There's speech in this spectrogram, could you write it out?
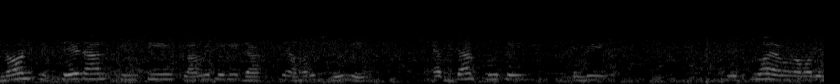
নন স্টেরাল ইনফ্লামেটরি ড্রাগসকে আমাদের শরীরে অ্যাবজার্ভ করতে খুবই সুস্থ হয় এবং আমাদের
